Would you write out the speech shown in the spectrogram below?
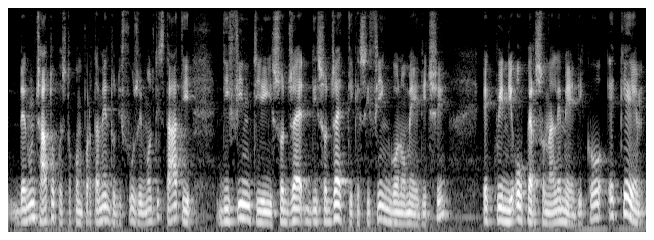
denunciato questo comportamento diffuso in molti stati di finti sogge- di soggetti che si fingono medici e quindi o personale medico e che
